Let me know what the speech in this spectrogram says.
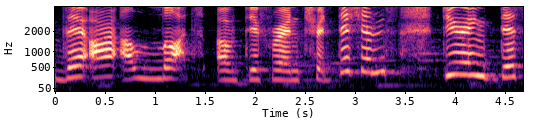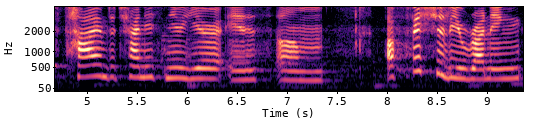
there are a lot of different traditions during this time. The Chinese New Year is um, officially running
